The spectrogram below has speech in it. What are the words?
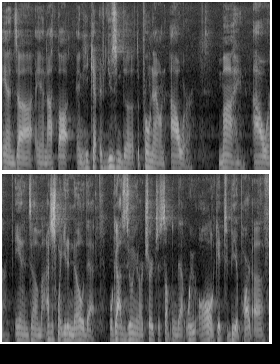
And, uh, and I thought, and he kept using the, the pronoun our, mine, our. And um, I just want you to know that what God's doing in our church is something that we all get to be a part of.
